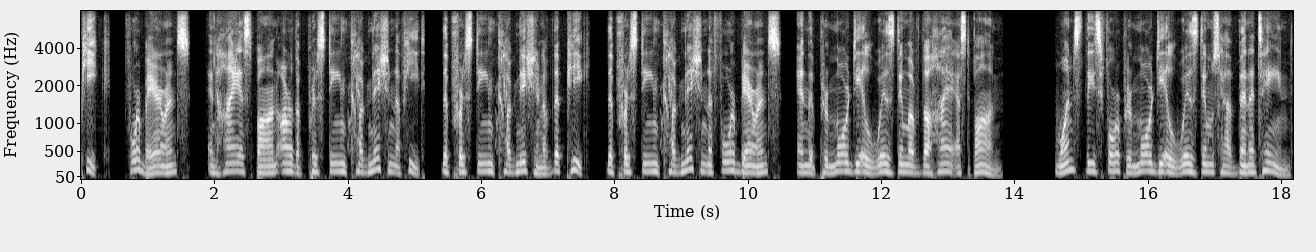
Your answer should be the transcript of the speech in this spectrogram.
peak, forbearance, and highest Bon are the pristine cognition of heat, the pristine cognition of the peak, the pristine cognition of forbearance, and the primordial wisdom of the highest Bon. Once these four primordial wisdoms have been attained,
